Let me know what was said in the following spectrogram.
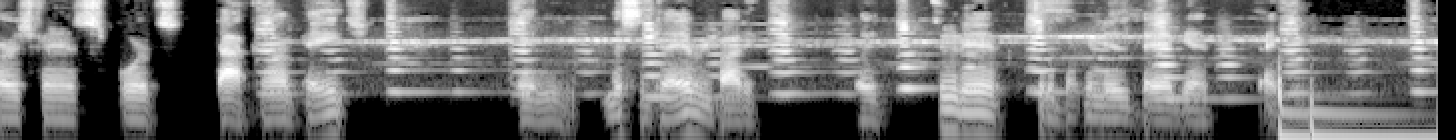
firstfansports.com page and listen to everybody. But tune in to the Buccaneers Bay again. Thank you.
